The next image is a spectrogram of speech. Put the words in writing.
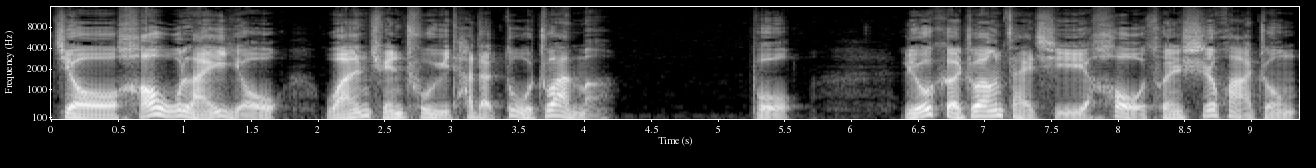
就毫无来由，完全出于他的杜撰吗？不，刘克庄在其《后村诗话》中。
